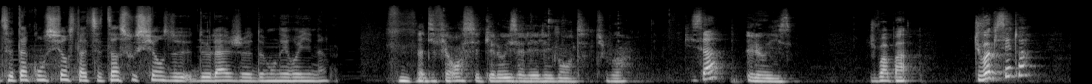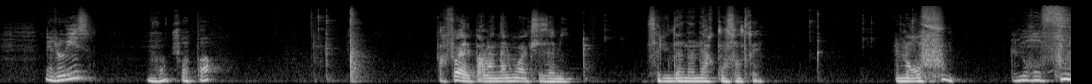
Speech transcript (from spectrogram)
cette inconscience là, de cette insouciance de, de l'âge de mon héroïne. La différence c'est qu'Héloïse elle est élégante, tu vois. Qui ça? Héloïse. Je vois pas. Tu vois qui c'est toi? Héloïse? Non, je vois pas. Parfois, elle parle en allemand avec ses amis. Ça lui donne un air concentré. Elle me rend fou. Elle me rend fou.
